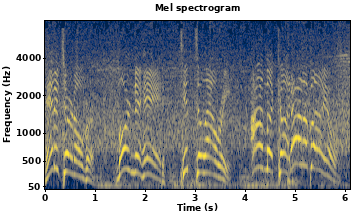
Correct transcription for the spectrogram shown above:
And a turnover. Martin ahead. Tip to Lowry. On the cut. Adebayo.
